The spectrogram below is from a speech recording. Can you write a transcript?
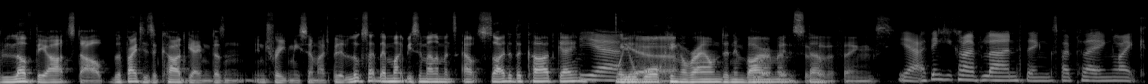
love the art style. The fact it's a card game doesn't intrigue me so much, but it looks like there might be some elements outside of the card game, Yeah. where you're Yeah. walking around an There are environment. and bits of stuff. other things. Yeah, I think you kind of learn things by playing like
